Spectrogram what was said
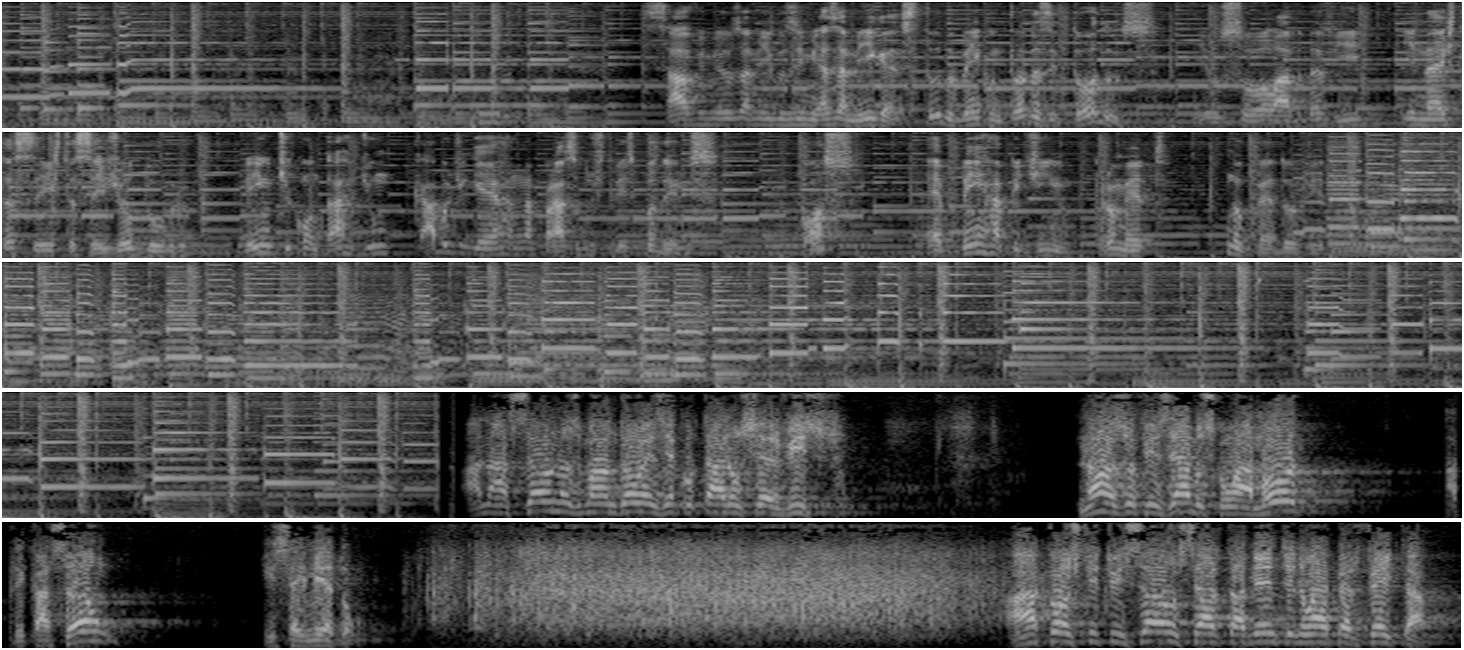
Salve meus amigos e minhas amigas, tudo bem com todas e todos? Eu sou Olavo Davi e nesta sexta, 6 de outubro, venho te contar de um cabo de guerra na Praça dos Três Poderes. Posso? É bem rapidinho, prometo, no pé do ouvido. A nação nos mandou executar um serviço. Nós o fizemos com amor, aplicação e sem medo. A Constituição certamente não é perfeita.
